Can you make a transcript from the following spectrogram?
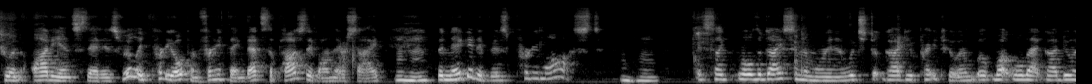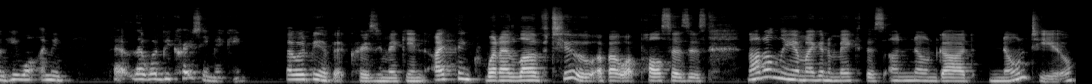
to an audience that is really pretty open for anything. That's the positive on their side. Mm-hmm. The negative is pretty lost. Mm-hmm. It's like roll the dice in the morning and which God do you pray to and what will that God do? And he won't, I mean, that, that would be crazy making. That would be a bit crazy making. I think what I love too about what Paul says is not only am I going to make this unknown God known to you,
